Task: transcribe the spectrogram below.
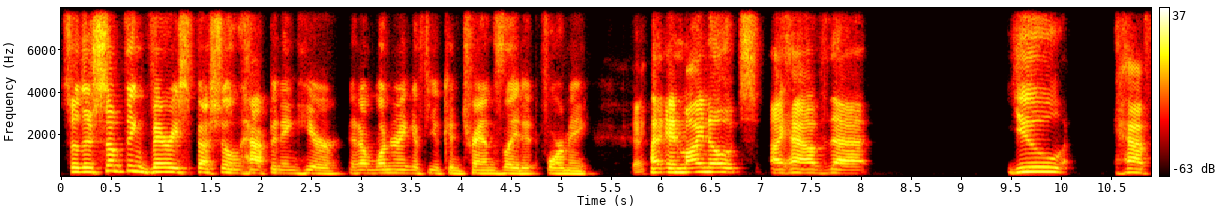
so there's something very special happening here, and I'm wondering if you can translate it for me. Okay. In my notes, I have that you have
